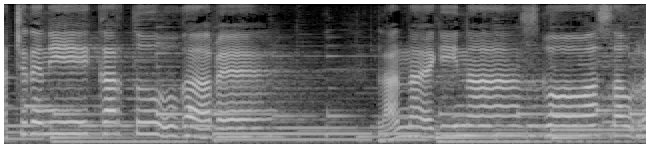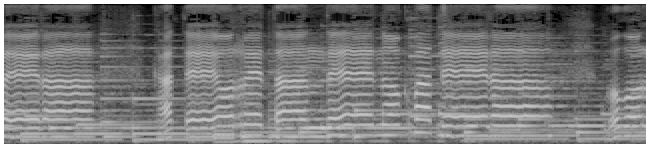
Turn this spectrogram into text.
Atxedenik hartu gabe Lana eginaz goaz aurrera, kate horretan denok batera, gogor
